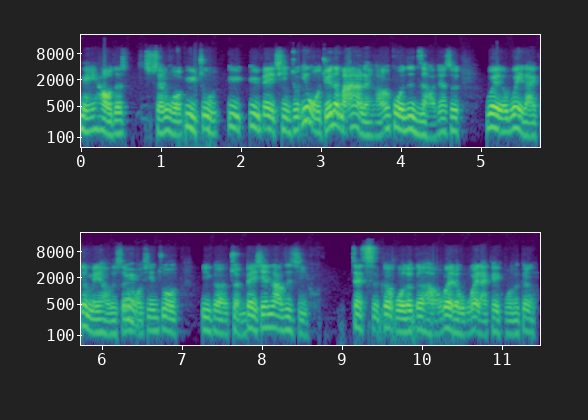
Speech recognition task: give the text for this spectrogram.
美好的生活预祝预预备庆祝？因为我觉得玛雅人好像过日子，好像是为了未来更美好的生活，嗯先做一个准备，先让自己在此刻活得更好，为了我未来可以活得更好。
